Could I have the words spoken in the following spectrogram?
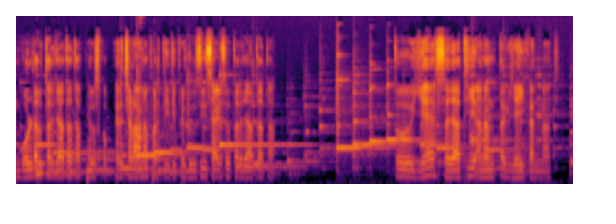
बोल्डर उतर जाता था, फिर उसको फिर चढ़ाना पड़ती थी, फिर दूसरी साइड से उतर जाता था। तो यह सजा थी, अनंत तक यही करना थी।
